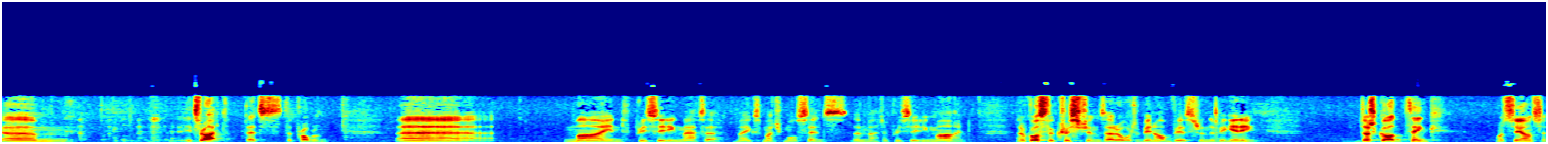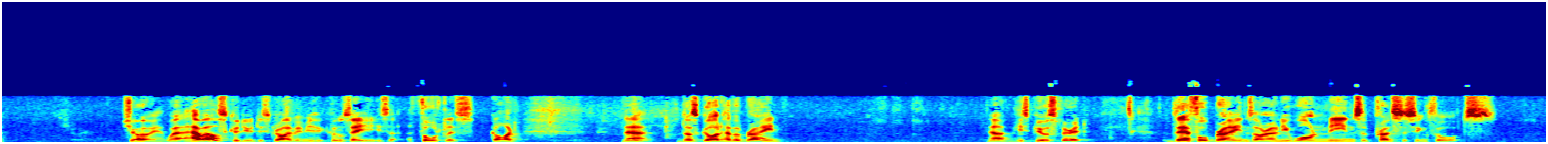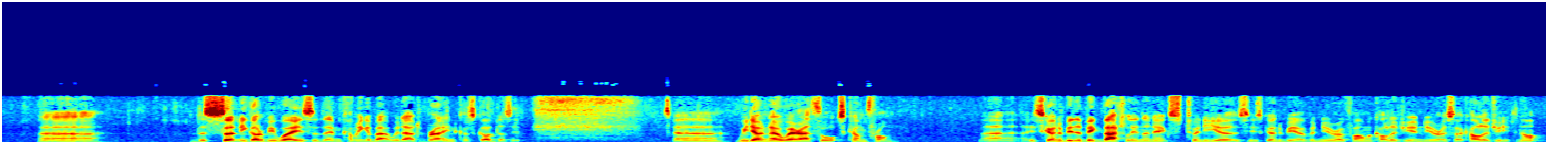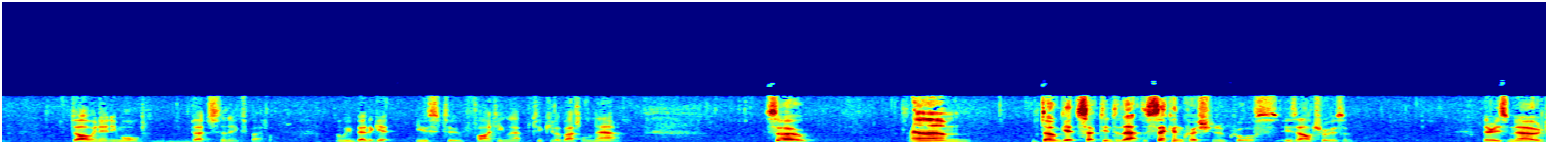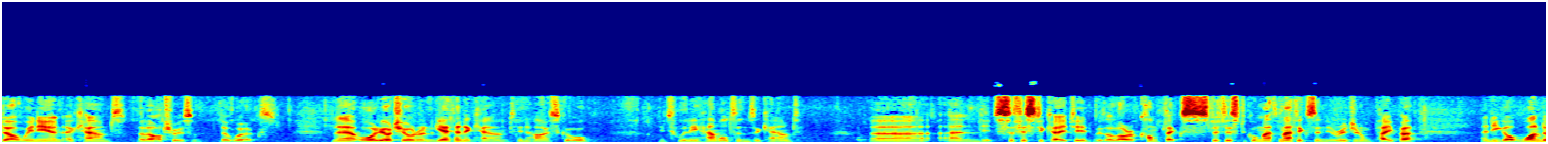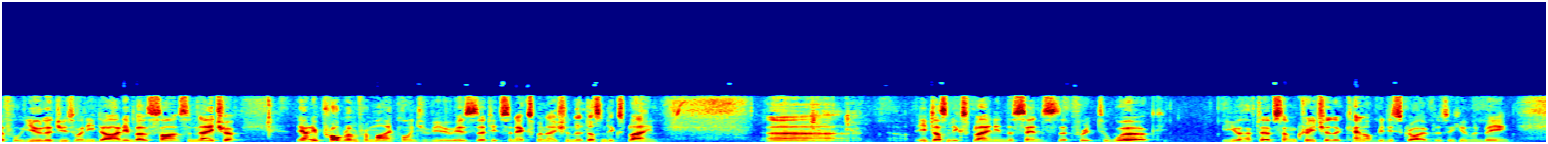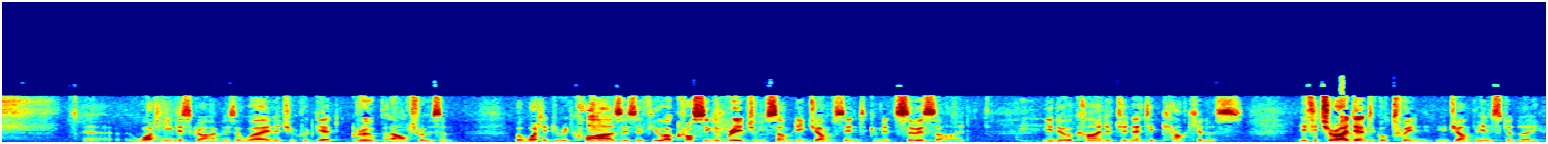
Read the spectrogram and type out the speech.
Um, it's right, that's the problem. Uh, mind preceding matter makes much more sense than matter preceding mind. And of course, for Christians, that ought to have been obvious from the beginning. Does God think? What's the answer? Sure. Sure. Well, how else could you describe him? You couldn't say he's a, thoughtless God. Now, does God have a brain? No, he's pure spirit. Therefore, brains are only one means of processing thoughts. Uh, there's certainly got to be ways of them coming about without a brain because God does it. Uh, we don't know where our thoughts come from. Uh, it's going to be the big battle in the next 20 years. It's going to be over neuropharmacology and neuropsychology, not Darwin anymore. That's the next battle. And we better get used to fighting that particular battle now. So, um, don't get sucked into that. The second question, of course, is altruism. There is no Darwinian account of altruism that works. Now, all your children get an account in high school. It's Willie Hamilton's account, uh, and it's sophisticated with a lot of complex statistical mathematics in the original paper. And he got wonderful eulogies when he died in both science and nature. The only problem from my point of view is that it's an explanation that doesn't explain. Uh, it doesn't explain in the sense that for it to work, you have to have some creature that cannot be described as a human being. Uh, what he described is a way that you could get group altruism. But what it requires is if you are crossing a bridge and somebody jumps in to commit suicide, you do a kind of genetic calculus. If it's your identical twin, you jump instantly.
